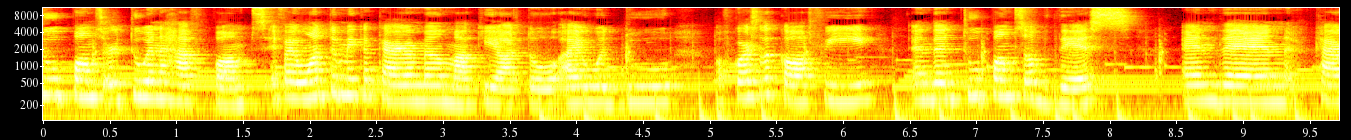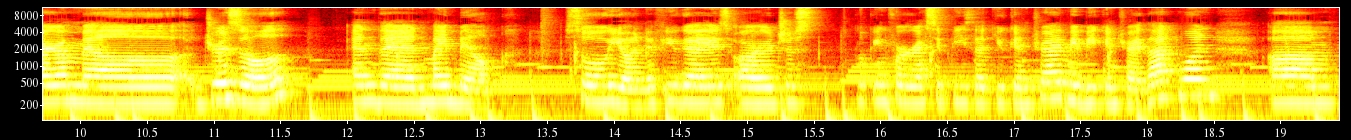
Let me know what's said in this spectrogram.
two pumps or two and a half pumps. If I want to make a caramel macchiato, I would do, of course, the coffee and then two pumps of this and then caramel drizzle and then my milk. So yon, if you guys are just looking for recipes that you can try, maybe you can try that one. Um,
